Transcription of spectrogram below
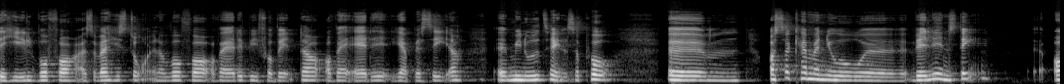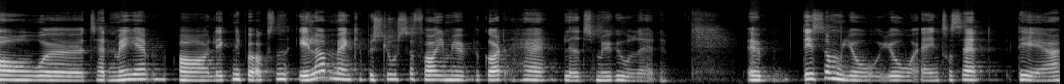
det hele, hvorfor, altså hvad er historien, og hvorfor, og hvad er det, vi forventer, og hvad er det, jeg baserer øh, mine udtalelser på. Øhm, og så kan man jo øh, vælge en sten, og øh, tage den med hjem, og lægge den i boksen, eller man kan beslutte sig for, at jeg vil godt have lavet et smykke ud af det. Øh, det, som jo, jo er interessant, det er,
